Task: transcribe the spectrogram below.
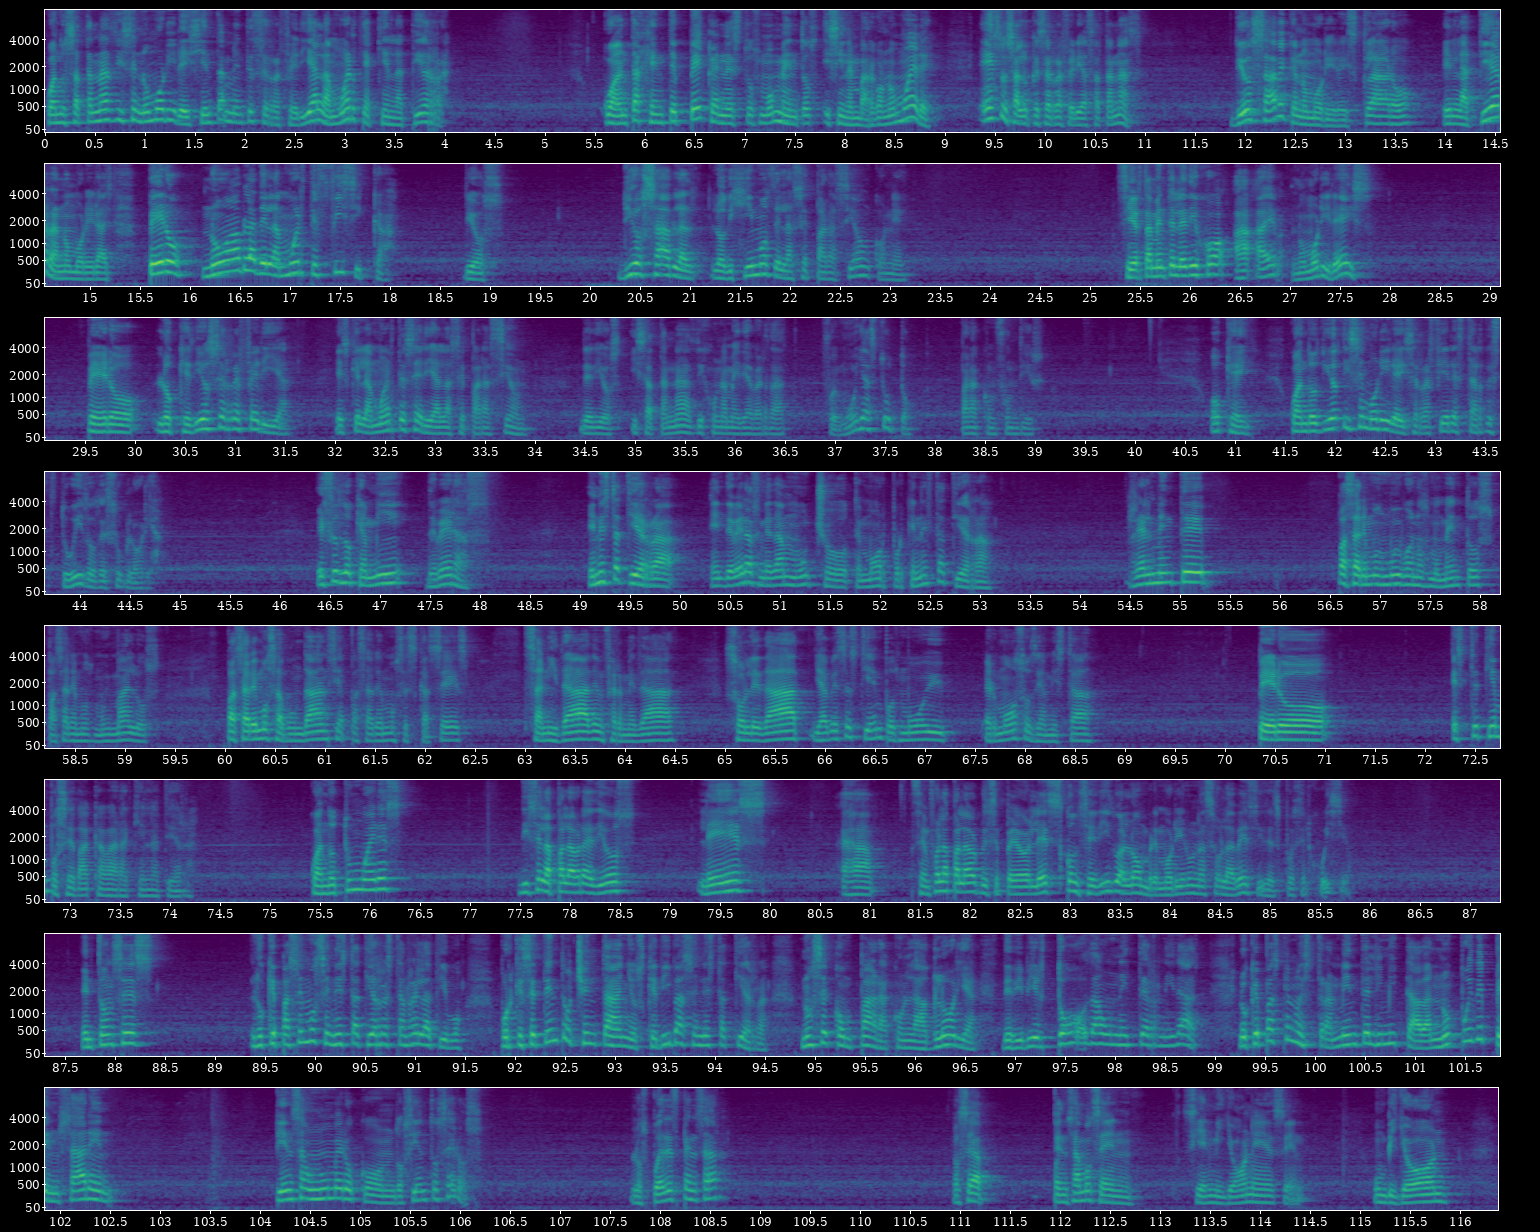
Cuando Satanás dice no moriréis, ciertamente se refería a la muerte aquí en la tierra. ¿Cuánta gente peca en estos momentos y sin embargo no muere? Eso es a lo que se refería Satanás. Dios sabe que no moriréis, claro, en la tierra no moriráis, pero no habla de la muerte física, Dios. Dios habla, lo dijimos, de la separación con Él. Ciertamente le dijo a, a Eva, no moriréis. Pero lo que Dios se refería es que la muerte sería la separación de Dios. Y Satanás dijo una media verdad. Fue muy astuto para confundir. Ok, cuando Dios dice moriré y se refiere a estar destituido de su gloria. Eso es lo que a mí, de veras, en esta tierra, en de veras me da mucho temor, porque en esta tierra realmente pasaremos muy buenos momentos, pasaremos muy malos, Pasaremos abundancia, pasaremos escasez, sanidad, enfermedad, soledad y a veces tiempos muy hermosos de amistad. Pero este tiempo se va a acabar aquí en la tierra. Cuando tú mueres, dice la palabra de Dios, le es, ah, se me fue la palabra, dice, pero le es concedido al hombre morir una sola vez y después el juicio. Entonces, lo que pasemos en esta tierra es tan relativo, porque 70, 80 años que vivas en esta tierra no se compara con la gloria de vivir toda una eternidad. Lo que pasa es que nuestra mente limitada no puede pensar en, piensa un número con 200 ceros. ¿Los puedes pensar? O sea, pensamos en 100 millones, en un billón,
